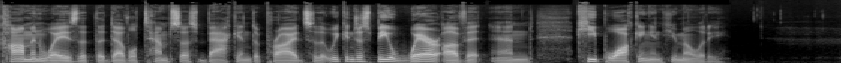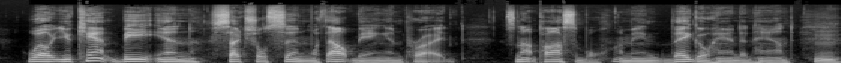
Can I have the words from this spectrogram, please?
common ways that the devil tempts us back into pride so that we can just be aware of it and keep walking in humility. Well, you can't be in sexual sin without being in pride. It's not possible. I mean, they go hand in hand. Hmm.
